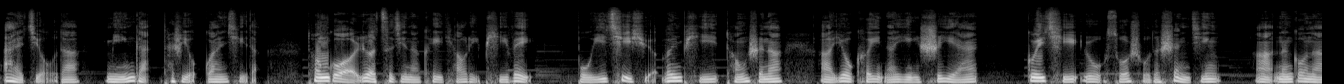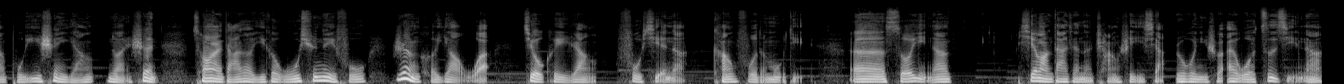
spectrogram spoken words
艾灸的敏感，它是有关系的。通过热刺激呢，可以调理脾胃，补益气血，温脾，同时呢，啊又可以呢引食盐，归其入所属的肾经啊，能够呢补益肾阳、暖肾，从而达到一个无需内服任何药物啊，就可以让腹泻呢康复的目的。呃，所以呢，希望大家呢尝试一下。如果你说，哎，我自己呢，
